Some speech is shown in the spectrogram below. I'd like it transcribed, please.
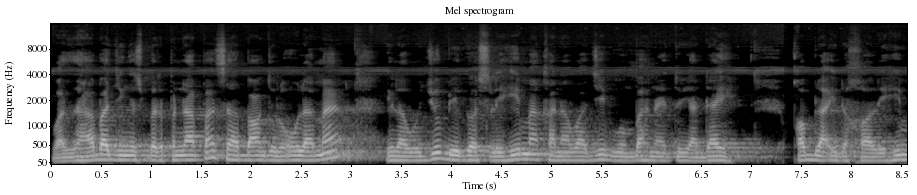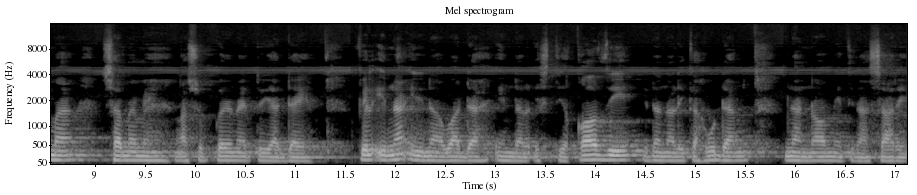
Wa zahaba jeung geus berpendapat sahabatul ulama ila wujubi ghuslihima kana wajib ngumbahna itu yadai qabla idkhalihima samemeh ngasupkeun itu yadai fil ina ina wadah indal istiqazi dina nalika hudang minan naumi tina sari.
